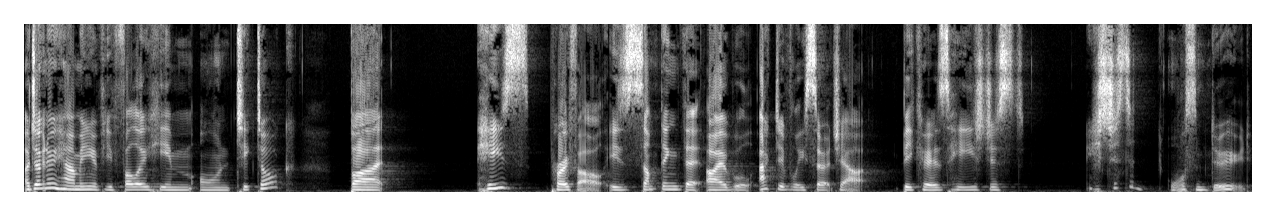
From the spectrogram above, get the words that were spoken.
I don't know how many of you follow him on TikTok, but his profile is something that I will actively search out because he's just he's just an awesome dude.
